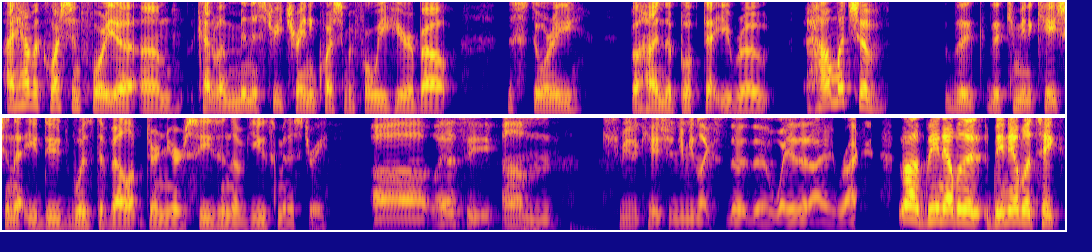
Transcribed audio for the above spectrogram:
I have a question for you, um, kind of a ministry training question before we hear about the story behind the book that you wrote. How much of the the communication that you do was developed during your season of youth ministry? Uh, let's see. Um, communication. You mean like the the way that I write? Well, being able to being able to take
